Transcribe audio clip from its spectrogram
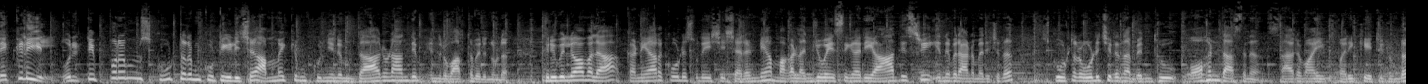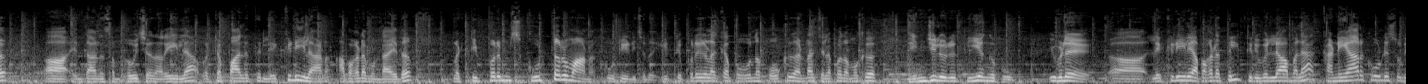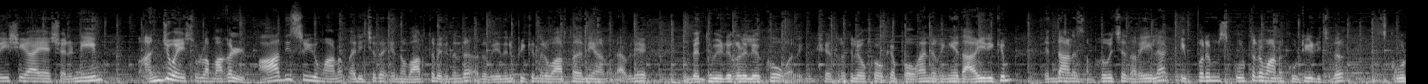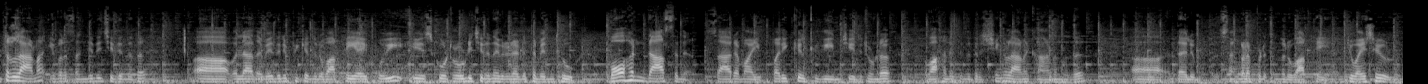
ലക്കിടിയിൽ ഒരു ടിപ്പറും സ്കൂട്ടറും കൂട്ടിയിടിച്ച് അമ്മയ്ക്കും കുഞ്ഞിനും ദാരുണാന്ത്യം എന്നൊരു വാർത്ത വരുന്നുണ്ട്. തിരുവല്ലോമല കണിയാർക്കോട് സ്വദേശി ശരണ്യ മകൾ അഞ്ചു വയസ്സുകാരി ആദിശ്രീ എന്നിവരാണ് മരിച്ചത്. സ്കൂട്ടർ ഓടിച്ചിരുന്ന ബന്ധു മോഹൻദാസിന് സാരമായി പരിക്കേറ്റിട്ടുണ്ട്. എന്താണ് സംഭവിച്ചതെന്ന് അറിയില്ല ഒറ്റപ്പാലത്ത് ലക്കിടിയിലാണ് അപകടമുണ്ടായത്. ടിപ്പറും സ്കൂട്ടറുമാണ് കൂട്ടിയിടിച്ചത്. ഈ ടിപ്പറുകളൊക്കെ പോകുന്ന പോക്ക് കണ്ടാൽ ചിലപ്പോൾ നമുക്ക് നെഞ്ചിലൊരു തീയങ്ങ് പോകും ഇവിടെ ലക്കിടിയിലെ അപകടത്തിൽ തിരുവല്ലാമല കണിയാർക്കോട് സ്വദേശിയായ ശരണ്യയും അഞ്ചു വയസ്സുള്ള മകൾ ആദിശ്രീയുമാണ് മരിച്ചത് എന്ന വാർത്ത വരുന്നുണ്ട്. അത് വേദനിപ്പിക്കുന്ന ഒരു വാർത്ത തന്നെയാണ്. രാവിലെ ബന്ധുവീടുകളിലേക്കോ അല്ലെങ്കിൽ ക്ഷേത്രത്തിലേക്കോ ഒക്കെ പോകാൻ ഇറങ്ങിയതായിരിക്കും. എന്താണ് സംഭവിച്ചതെന്നറിയില്ല. ടിപ്പറും സ്കൂട്ടറുമാണ് കൂട്ടിയിടിച്ചത്. സ്കൂട്ടറിലാണ് ഇവർ സഞ്ചരിച്ചിരുന്നത്. വല്ലാതെ വേദനിപ്പിക്കുന്ന ഒരു വാർത്തയായി പോയി. ഈ സ്കൂട്ടർ ഓടിച്ചിരുന്ന ഇവരുടെ അടുത്ത ബന്ധു മോഹൻദാസിന് സാരമായി പരിക്കേൽക്കുകയും ചെയ്തിട്ടുണ്ട്. വാഹനത്തിന്റെ ദൃശ്യങ്ങളാണ് കാണുന്നത്. എന്തായാലും സങ്കടപ്പെടുത്തുന്ന ഒരു വാർത്തയെ അഞ്ച് വയസ്സേ ഉള്ളൂ.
